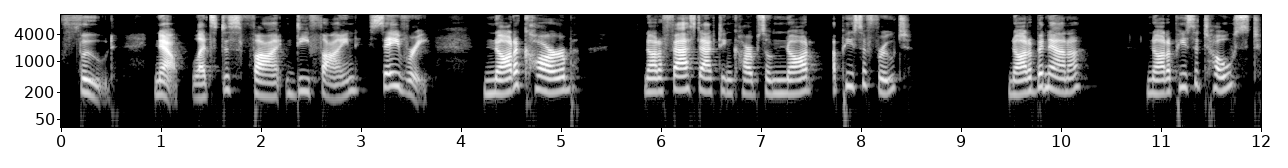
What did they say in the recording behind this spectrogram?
food. Now, let's define, define savory. Not a carb, not a fast acting carb. So, not a piece of fruit, not a banana, not a piece of toast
